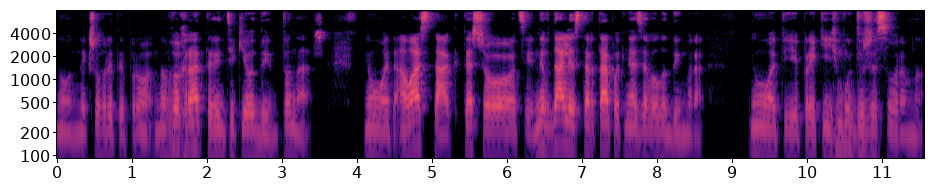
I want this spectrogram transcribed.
ну, якщо говорити про Новоград, то він тільки один, то наш. От, а вас так, те, що ці невдалі стартапи князя Володимира, от, і про які йому дуже соромно,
